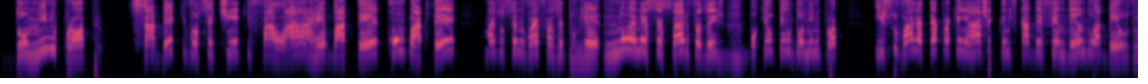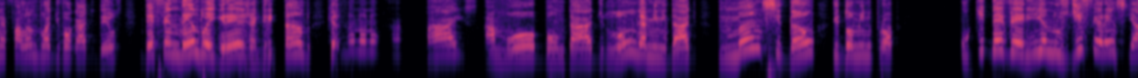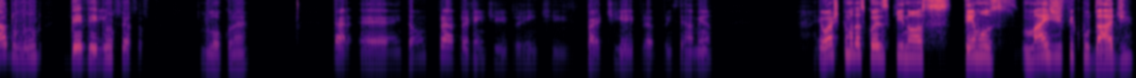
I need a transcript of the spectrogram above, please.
domínio próprio, saber que você tinha que falar, rebater, combater, mas você não vai fazer porque não é necessário fazer isso, porque eu tenho domínio próprio. Isso vale até para quem acha que tem que ficar defendendo a Deus, né? Falando do advogado de Deus, defendendo a igreja, Uhum. gritando. que- Não, não, não. Paz, amor, bondade, longanimidade, mansidão e domínio próprio. O que deveria nos diferenciar do mundo deveriam ser essas coisas. Louco, né? Cara, é, então, pra, pra, gente, pra gente partir aí para o encerramento, eu acho que uma das coisas que nós temos mais dificuldade,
